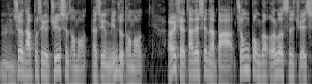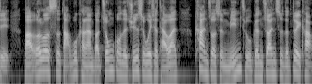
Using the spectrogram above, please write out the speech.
嗯，虽然它不是一个军事同盟，但是一个民主同盟。而且大家现在把中共跟俄罗斯崛起，把俄罗斯打乌克兰，把中共的军事威胁台湾看作是民主跟专制的对抗。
